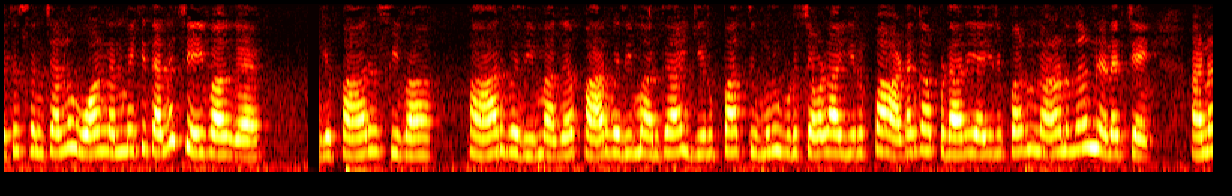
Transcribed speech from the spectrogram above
எது செஞ்சாலும் உன் நன்மைக்கு தானே செய்வாங்க. இங்க பாரு சிவா பார்வதி மக பார்வதி மாதிரி தான் இருப்பா திமிரு பிடிச்சவளா இருப்பா அடங்காப்பிடாரியா இருப்பான்னு நானும் தான் நினைச்சேன். ஆனா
